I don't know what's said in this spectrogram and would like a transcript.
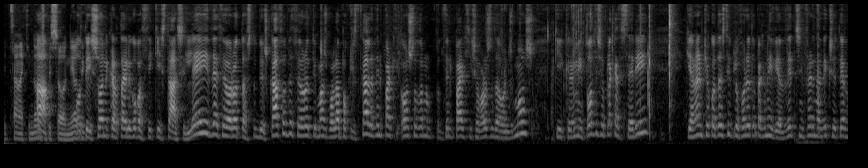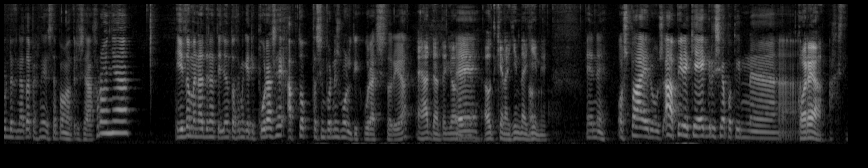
Και τις ανακοινώσεις Α, της Sony. ότι η Sony κρατάει λίγο παθητική στάση. Λέει, δεν θεωρώ ότι τα studios κάθονται, θεωρώ ότι ετοιμάζουν πολλά αποκλειστικά, αλλά δεν υπάρχει, όσο δεν, δεν υπάρχει σοβαρός ανταγωνισμός και η κρεμή υπόθεση απλά καθυστερεί για να είναι πιο κοντά στην κυκλοφορία τα παιχνίδια. Δεν της συμφέρει να δείξει ότι έρχονται δυνατά παιχνίδια στα επόμενα τρει χρόνια. Είδαμε να να τελειώνει το θέμα γιατί κούρασε. Αυτό θα συμφωνήσουμε όλοι ότι έχει κουράσει η ιστορία. Ε, άντε να τελειώνει. Ε, Ό,τι και να γίνει, να γίνει. Ε, ναι. Ο Spyrus. Α, πήρε και έγκριση από την. ε, Κορέα. Αχ, στην,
